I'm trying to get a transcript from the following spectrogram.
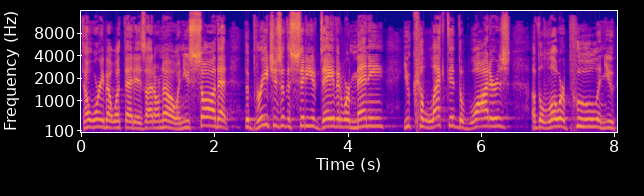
don't worry about what that is. I don't know. And you saw that the breaches of the city of David were many. You collected the waters of the lower pool and you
